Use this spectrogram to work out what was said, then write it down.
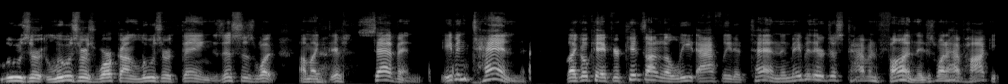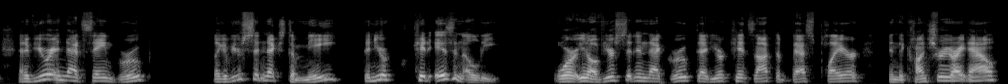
loser losers work on loser things. This is what I'm like. There's seven, even ten. Like, okay, if your kid's not an elite athlete at ten, then maybe they're just having fun. They just want to have hockey. And if you're in that same group, like if you're sitting next to me, then your kid isn't elite. Or, you know, if you're sitting in that group that your kid's not the best player in the country right now,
